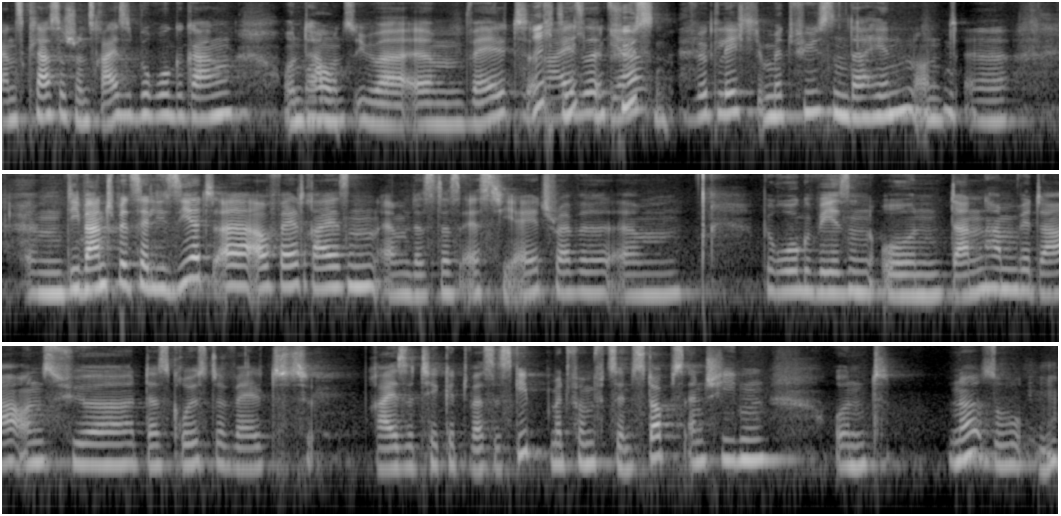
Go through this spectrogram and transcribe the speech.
ganz klassisch ins Reisebüro gegangen und wow. haben uns über ähm, Weltreise, Richtig, mit Füßen. Ja, wirklich mit Füßen dahin und äh, ähm, die waren spezialisiert äh, auf Weltreisen. Ähm, das ist das STA Travel ähm, Büro gewesen. Und dann haben wir da uns für das größte Weltreiseticket, was es gibt, mit 15 Stops entschieden. Und Ne, so. Mhm.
